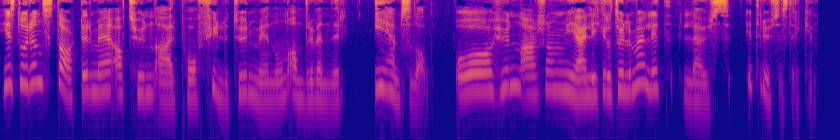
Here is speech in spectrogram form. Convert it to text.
Historien starter med at hun er på fylletur med noen andre venner i Hemsedal. Og hun er, som jeg liker å tulle med, litt laus i trusestrikken.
